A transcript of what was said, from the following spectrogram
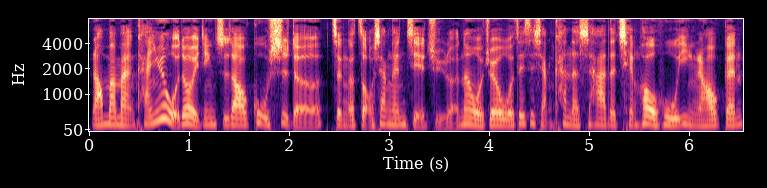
然后慢慢看，因为我都已经知道故事的整个走向跟结局了。那我觉得我这次想看的是它的前后呼应，然后跟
